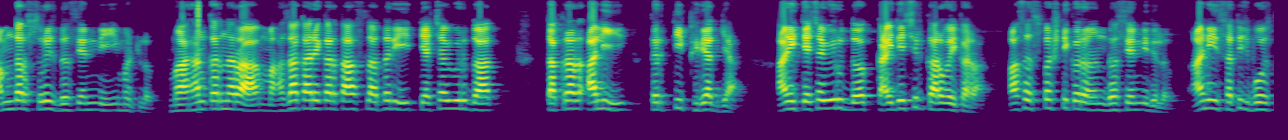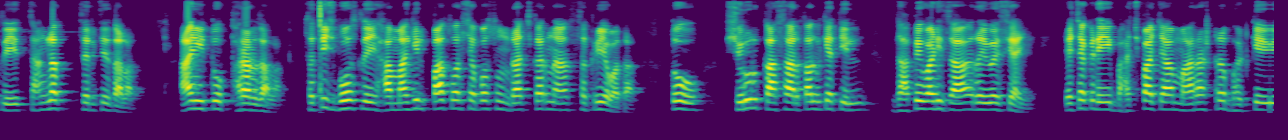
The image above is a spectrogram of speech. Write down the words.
आमदार सुरेश धस यांनी म्हटलं. मारहाण करणारा माझा कार्यकर्ता असला तरी त्याच्या विरोधात तक्रार आली तर ती फिर्याद घ्या आणि त्याच्या विरुद्ध कायदेशीर कारवाई करा असं स्पष्टीकरण धस यांनी दिलं आणि सतीश भोसले चांगलाच चर्चेत आला आणि तो फरार झाला. सतीश भोसले हा मागील पाच वर्षापासून राजकारणात सक्रिय होता. तो शिरूर कासार तालुक्यातील झापेवाडीचा रहिवासी आहे. त्याच्याकडे भाजपाच्या महाराष्ट्र भटके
